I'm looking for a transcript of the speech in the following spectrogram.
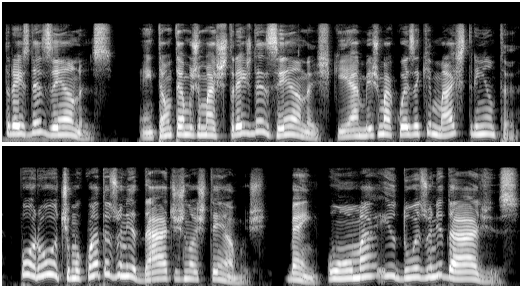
três dezenas. Então, temos mais três dezenas, que é a mesma coisa que mais 30. Por último, quantas unidades nós temos? Bem, uma e duas unidades.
